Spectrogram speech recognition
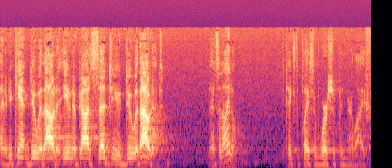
And if you can't do without it, even if God said to you, do without it, that's an idol. It takes the place of worship in your life.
